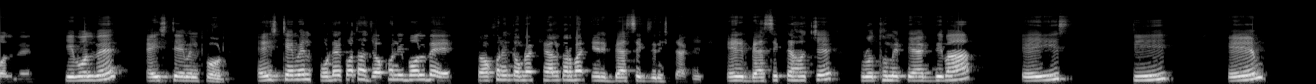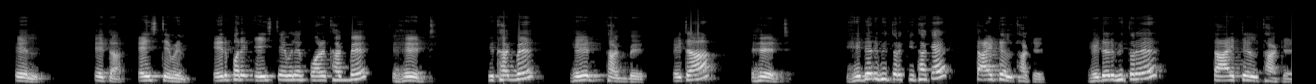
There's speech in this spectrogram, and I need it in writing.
বলবে। কি বলবে? এইচ এইচটিএমএল কোড এইচটিএমএল কোডের কথা যখনই বলবে, তখনই তোমরা খেয়াল করবা এর বেসিক জিনিসটা কি। এর বেসিকটা হচ্ছে প্রথমে ট্যাগ দিবা এইচ টি এম এল এটা এইচ এইচটিএমএল এরপরে এইচ এইচটিএমএল এর পরে থাকবে হেড কি থাকবে? হেড থাকবে। এটা হেড হেডের ভিতরে কি থাকে? টাইটেল থাকে। হেডের ভিতরে টাইটেল থাকে।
